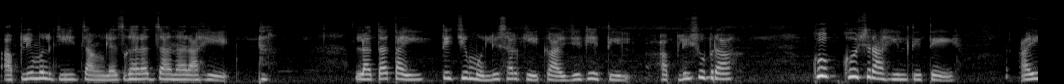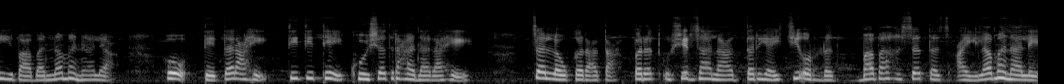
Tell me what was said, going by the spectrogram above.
आपली मुलगी चांगल्याच घरात जाणार आहे. लताताई तिची मुलीसारखी काळजी घेतील. आपली शुभ्रा खूप खुश राहील तिथे. आई बाबांना म्हणाल्या हो ते तर आहे. ती तिथे खुशच राहणार आहे. चल लवकर आता. परत उशीर झाला तर यायची ओरडत. बाबा हसतच आईला म्हणाले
